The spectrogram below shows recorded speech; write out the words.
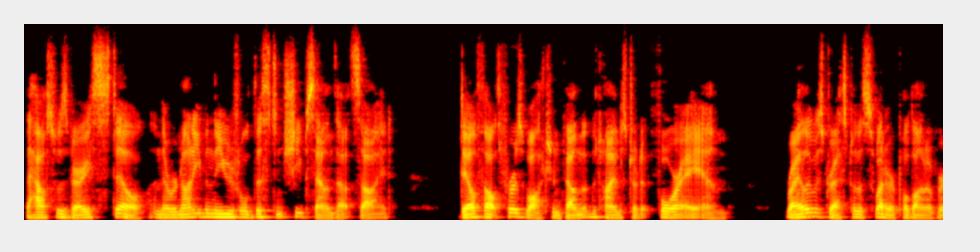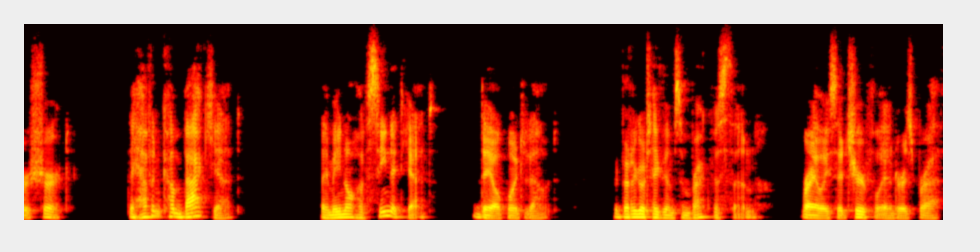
The house was very still, and there were not even the usual distant sheep sounds outside. Dale felt for his watch and found that the time stood at 4 a.m. Riley was dressed with a sweater pulled on over his shirt. They haven't come back yet. They may not have seen it yet, Dale pointed out. We'd better go take them some breakfast then, Riley said cheerfully under his breath.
